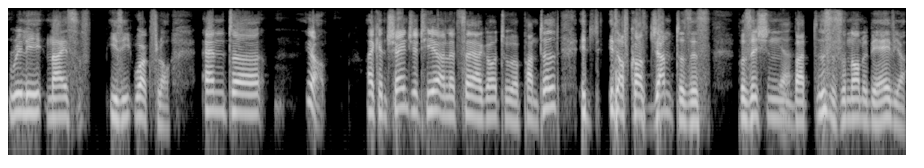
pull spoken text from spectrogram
really nice, easy workflow. And uh, yeah, I can change it here. And let's say I go to a pan tilt. It, it of course jumped to this position, yeah. but this is a normal behavior.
